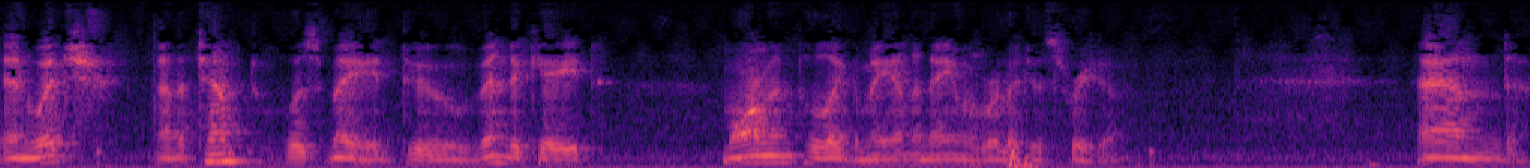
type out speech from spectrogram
in which an attempt was made to vindicate Mormon polygamy in the name of religious freedom. And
